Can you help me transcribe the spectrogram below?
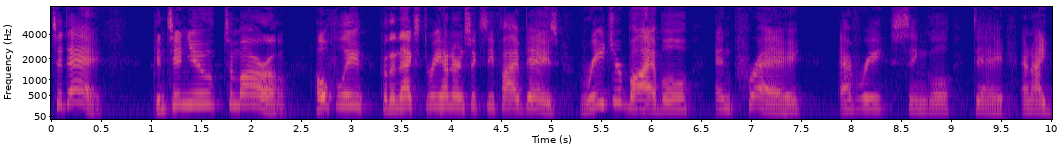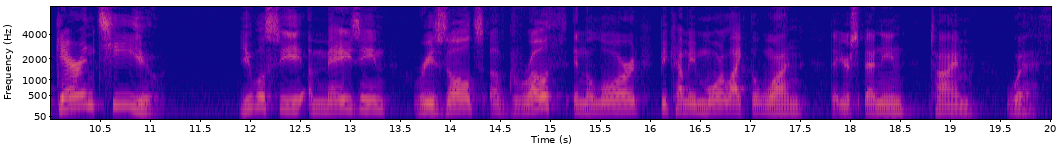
today. Continue tomorrow. Hopefully, for the next 365 days. Read your Bible and pray every single day. And I guarantee you, you will see amazing results of growth in the Lord, becoming more like the one that you're spending time with.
